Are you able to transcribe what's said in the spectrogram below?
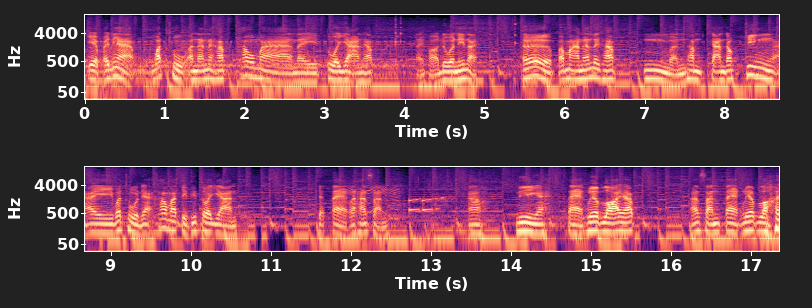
เก็บไอเนี่ยวัตถุอันนั้นนะครับ เข้ามาในตัวยานครับ ไหนขอดูอันนี้หน่อย เออ ประมาณนั้นเลยครับ อืม เหมือนทำการด็อกกิ้งไอ้วัตถุเนี้ยเข้ามาติดที่ตัวยาน จะแตกแล้วฮัสสัน อ้าว นี่ไง แตกเรียบร้อยครับฮัสสันแตกเรียบร้อย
